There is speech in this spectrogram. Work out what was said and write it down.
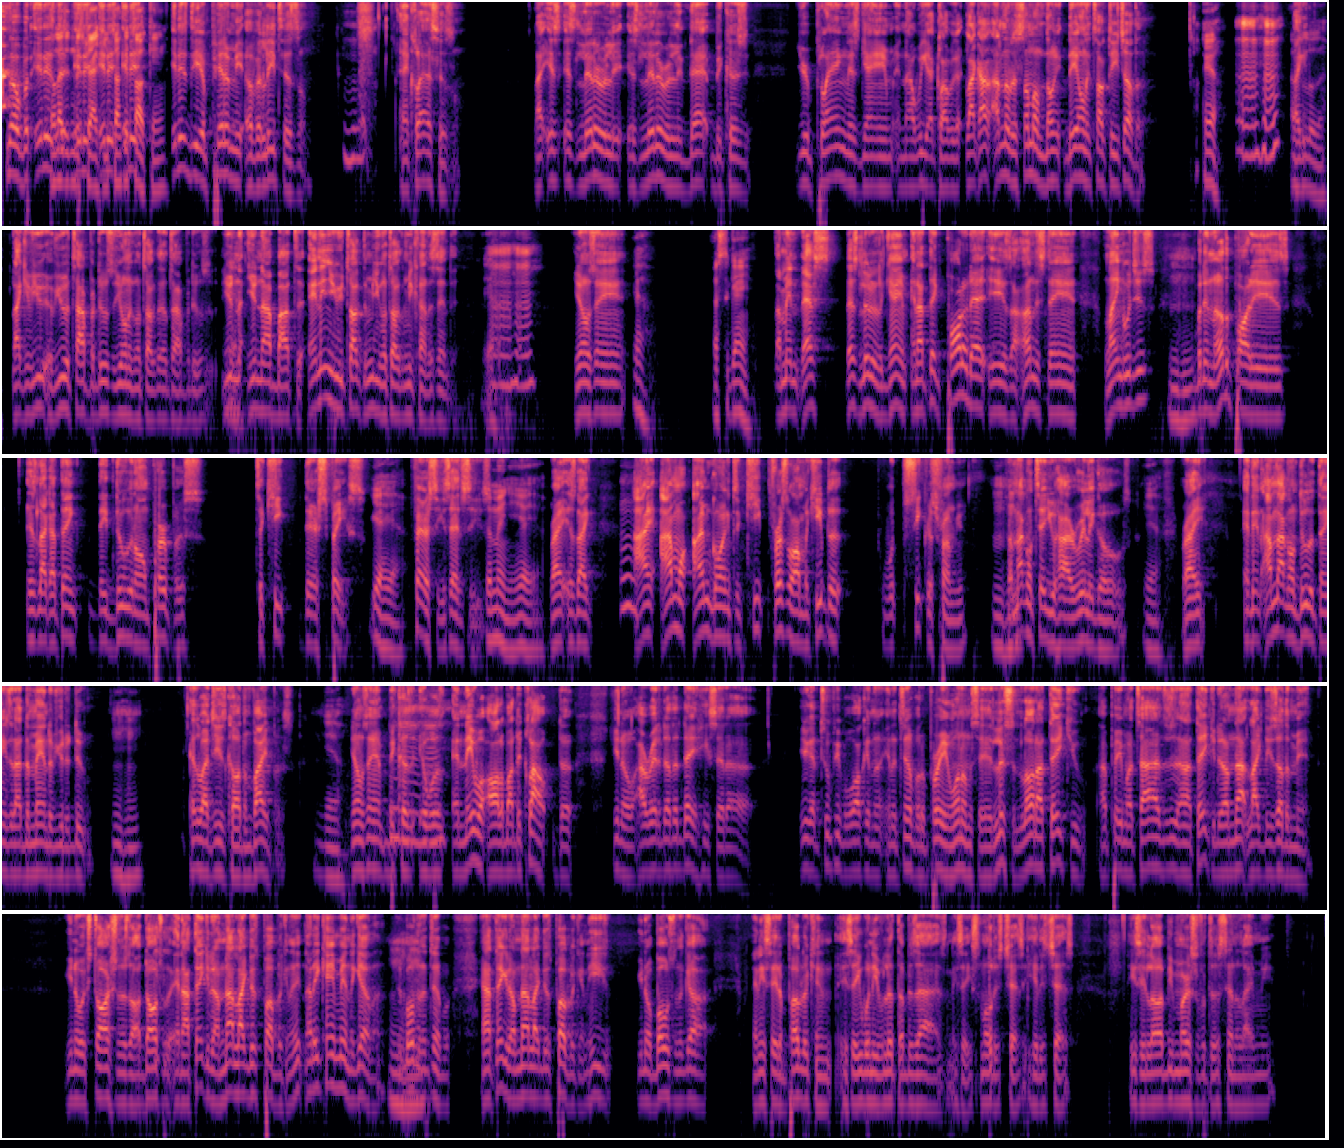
No, but it is. Don't let the- them distract it you. is- Talk it your is- talk, King. It is the epitome of elitism mm-hmm. and classism. Like it's it's literally it's literally that because you're playing this game and now we got clout. we got- Like I, I know that some of them don't. They only talk to each other. Yeah. Mm-hmm. Absolutely. Like if you if you a top producer, you only gonna talk to the top producer. You are not, you're not about to. And then you talk to me, you are gonna talk to me condescending. Yeah. Mm-hmm. You know what I'm saying? Yeah. That's the game. I mean that's that's literally the game. And I think part of that is I understand languages, but then the other part is is like I think they do it on purpose to keep their space. Yeah, yeah. Pharisees, Sadducees, Dominion. Yeah, yeah. right? It's like I I'm I'm going to keep. First of all, I'm gonna keep the with secrets from you. I'm not gonna tell you how it really goes, Yeah. right? And then I'm not gonna do the things that I demand of you to do. Mm-hmm. That's why Jesus called them vipers. Yeah. You know what I'm saying? Because it was, and they were all about the clout. The, you know, I read it the other day. He said, uh, you got two people walking in the, in the temple to pray, and one of them said, "Listen, Lord, I thank you. I pay my tithes, and I thank you that I'm not like these other men. You know, extortioners or adulterers, mm-hmm. and I think that I'm not like this publican." Now they came in together, they're mm-hmm. both in the temple, and I think that I'm not like this publican. He, you know, boasting to God, and he said the publican. He said he wouldn't even lift up his eyes, and he said he smote his chest, he hit his chest. He said, "Lord, be merciful to a sinner like me."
